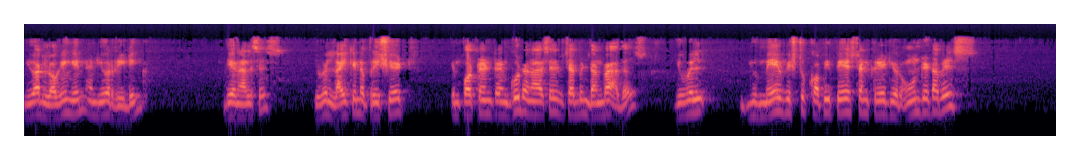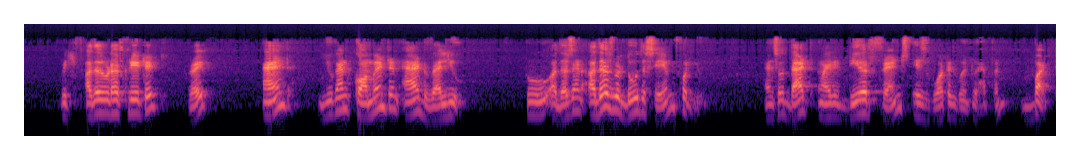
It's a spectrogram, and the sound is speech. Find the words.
you are logging in and you are reading the analysis. You will like and appreciate important and good analysis which have been done by others. You will, you may wish to copy paste and create your own database, which others would have created, right? And you can comment and add value to others and others will do the same for you. And so that, my dear friends, is what is going to happen. But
